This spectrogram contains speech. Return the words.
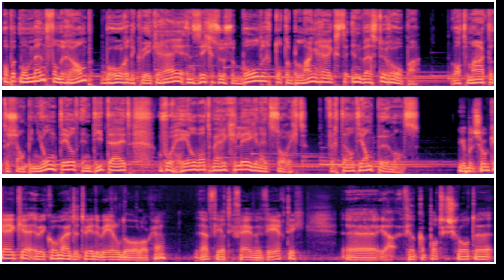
op het moment van de ramp behoren de kwekerijen in Ziggezusse Bolder tot de belangrijkste in West-Europa. Wat maakt dat de champignonteelt in die tijd voor heel wat werkgelegenheid zorgt vertelt Jan Peumans. Je moet zo kijken, we komen uit de Tweede Wereldoorlog. Hè? ja, 40, 45. Uh, ja, veel kapotgeschoten.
